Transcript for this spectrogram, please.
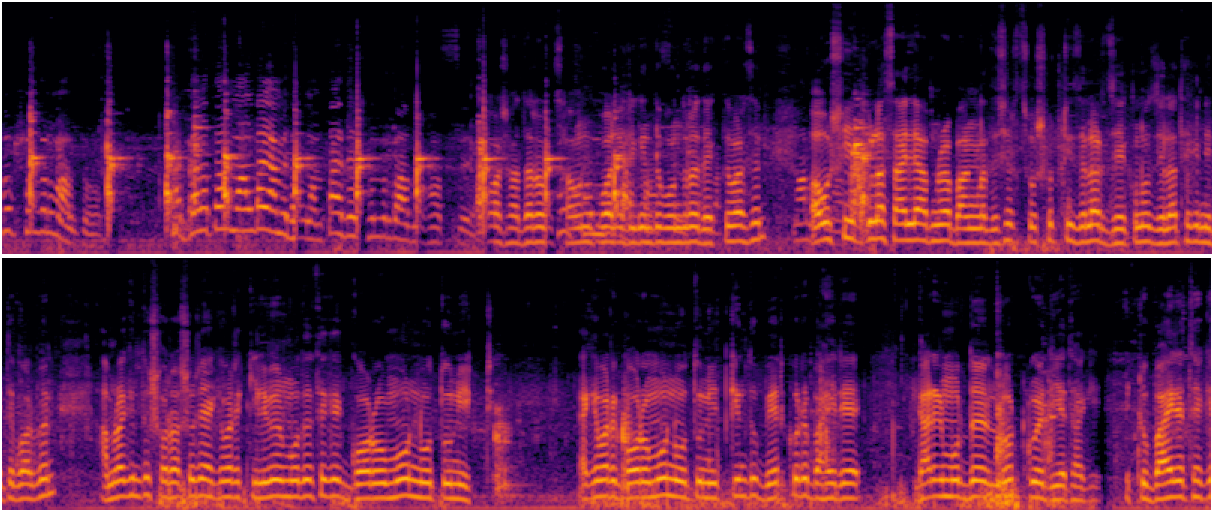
খুব সুন্দর মাল তো। অসাধারণ সাউন্ড কোয়ালিটি কিন্তু বন্ধুরা দেখতে পাচ্ছেন। অবশ্যই ইটগুলো চাইলে আপনারা বাংলাদেশের চৌষট্টি জেলার যে কোনো জেলা থেকে নিতে পারবেন। আমরা কিন্তু সরাসরি একেবারে কিলিমের মধ্যে থেকে গরম ও নতুন ইট একেবারে গরম ও নতুন ইট কিন্তু বের করে বাইরে গাড়ির মধ্যে লোড করে দিয়ে থাকি। একটু বাইরে থেকে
